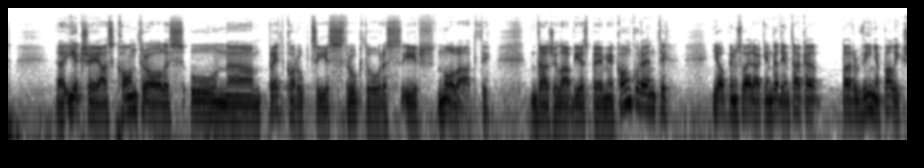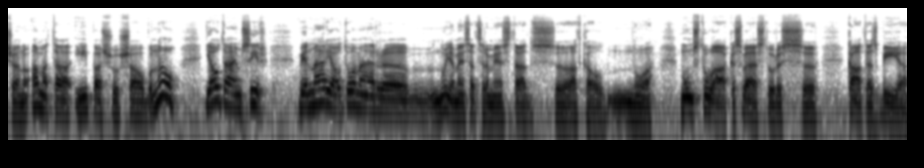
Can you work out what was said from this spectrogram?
uh, iekšējās kontroles un uh, pretkorupcijas struktūras ir novākti daži labi iespējamie konkurenti jau pirms vairākiem gadiem. Tā kā par viņa palikšanu amatā īpašu šaubu nav. Jautājums ir, vienmēr jau tomēr, eh, nu, ja mēs atceramies tādus eh, atkal no mums tuvākas vēstures, eh, kā tas bija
